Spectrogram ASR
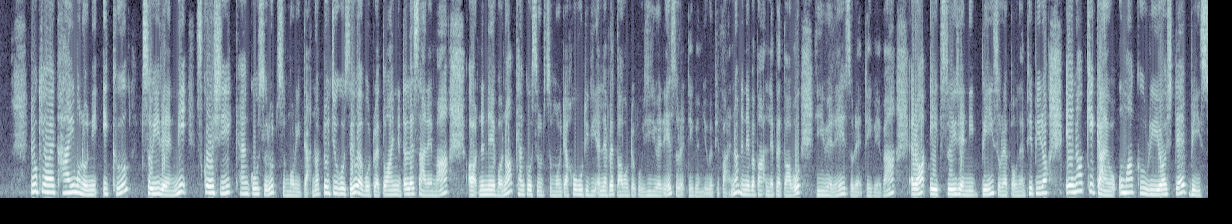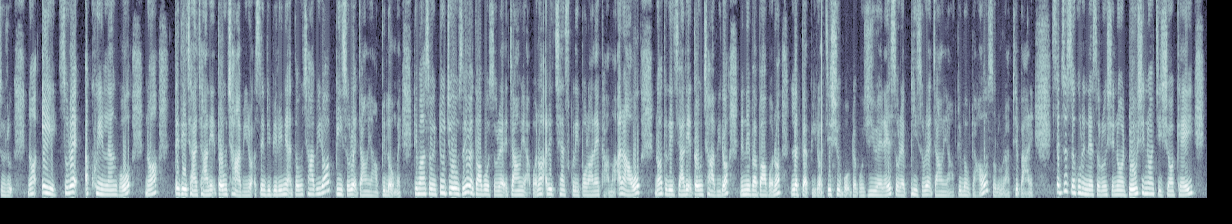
တိုကျိုရဲ့ခိုင်းမိုနိုနီအီကူ 소일의 미 스코시 칸고 수룻 스모리다 너 또주고 세외보 အတွက်သွားနေတက်လက်စာထဲမှာအော်နည်းနည်းပေါ့နော်ခန်ကိုစုစမိုတာဟိုဟိုတီတီအလဲဘက်သွားဖို့အတွက်ကိုရည်ရွယ်တယ်ဆိုတဲ့အဓိပ္ပာယ်မျိုးပဲဖြစ်ပါတယ်နော်နည်းနည်းပါးပါအလဲဘက်သွားဖို့ရည်ရွယ်တယ်ဆိုတဲ့အဓိပ္ပာယ်ပါအဲ့တော့ A ဆွေးတယ်နီ B ဆိုတဲ့ပုံစံဖြစ်ပြီးတော့ A နော်ခိကန်ကိုဥမကူရီယော့စ်တဲ့ B စုရုနော် A ဆိုတဲ့အခွင့်လန်းကိုနော်တိတ်တိတ်ချာချာလေးအသုံးချပြီးတော့အဆင်ပြေပြေလေးနဲ့အသုံးချပြီးတော့ B ဆိုတဲ့အကြောင်းအရာကိုပြုလုပ်မယ်ဒီမှာဆိုရင်တူကြိုဈေးဝယ်သွားဖို့ဆိုတဲ့အကြောင်းအရာပေါ့နော်အဲ့ဒီ chance ကလေးပေါ်လာတဲ့အခါမှာအဲ့ဒါကိုနော်တတိချာလေးအသုံးချပြီးတော့နည်းနည်းပါးပါပေါ့နော်လက်ပတ်ပြီးတော့ကြည့်ရှုဖို့အတွက်ကိုရည်ရွယ်တယ်ဆိုတဲ့ B ဆိုတဲ့အကြောင်းအရာကိုပြုလုပ်တာကိုဆိုလိုတာဖြစ်ပါတယ်စက်စစ်စခုနေနဲ့ဆိုလို့ရှင်တော့ဒိုးရှင်တော့ကြည်လျှော့ K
